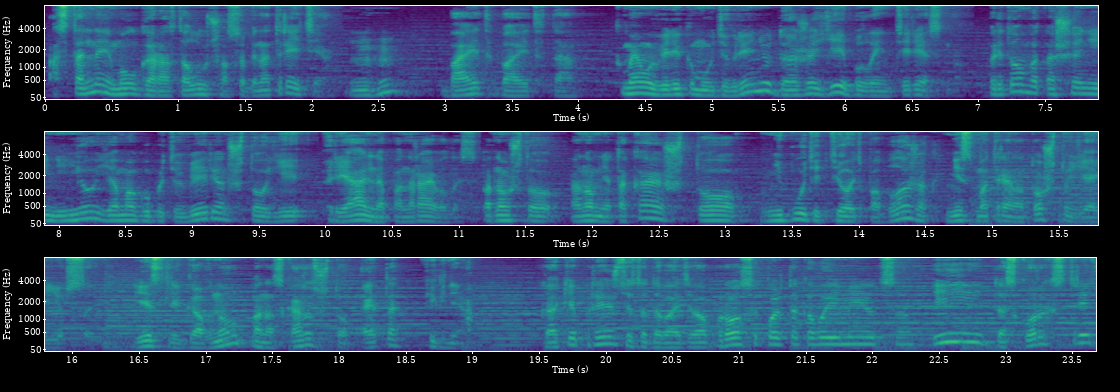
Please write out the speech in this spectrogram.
Остальные, мол, гораздо лучше, особенно третья. Угу. Байт, байт, да. К моему великому удивлению, даже ей было интересно. Притом в отношении нее я могу быть уверен, что ей реально понравилось, потому что она мне такая, что не будет делать поблажек, несмотря на то, что я ее сын. Если говно, она скажет, что это фигня. Как и прежде, задавайте вопросы, коль таковые имеются, и до скорых встреч!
